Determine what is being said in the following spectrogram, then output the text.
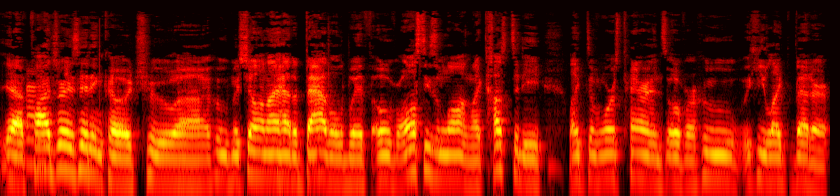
yeah, that- Padres hitting coach who uh, who Michelle and I had a battle with over all season long, like custody, like divorced parents over who he liked better,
